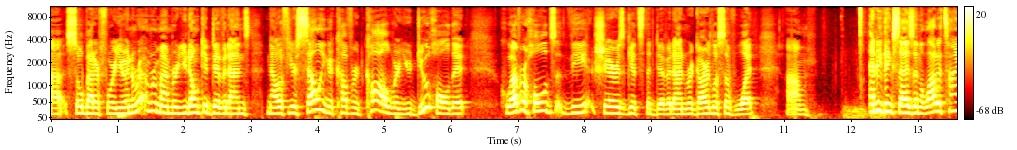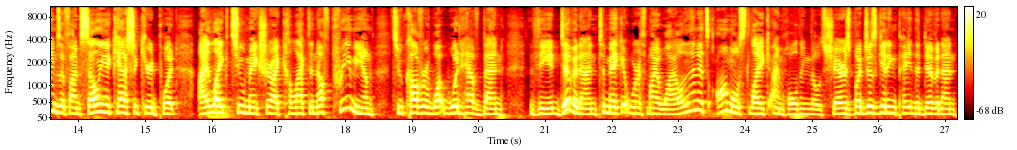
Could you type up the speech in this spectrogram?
uh, so better for you. And re- remember, you don't get dividends. Now, if you're selling a covered call where you do hold it, whoever holds the shares gets the dividend, regardless of what um, anything says. And a lot of times, if I'm selling a cash secured put, I like to make sure I collect enough premium to cover what would have been the dividend to make it worth my while. And then it's almost like I'm holding those shares, but just getting paid the dividend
